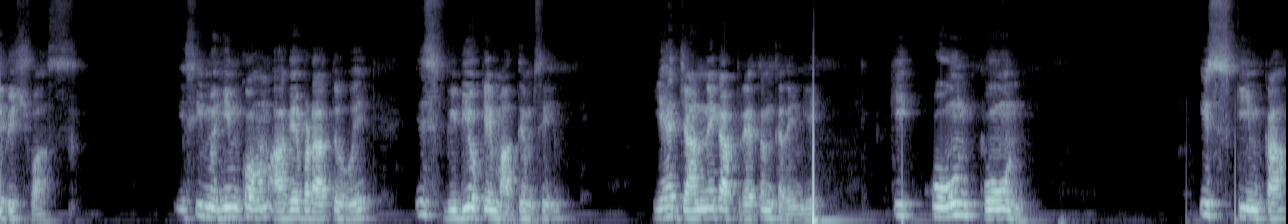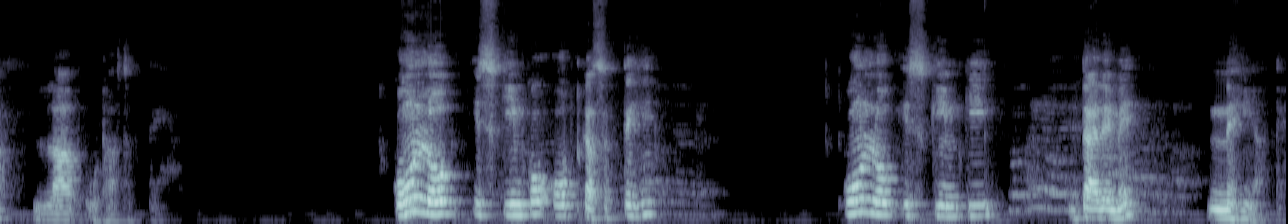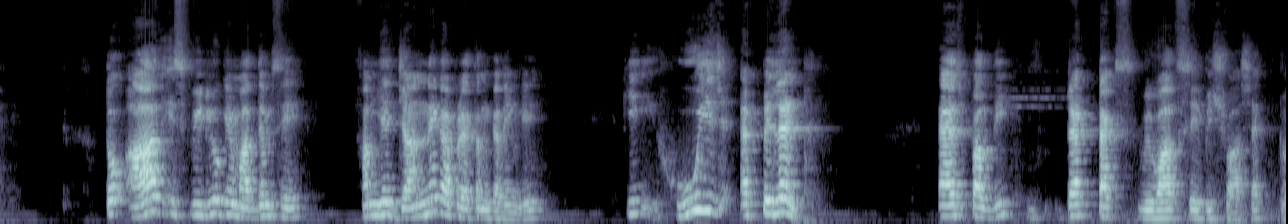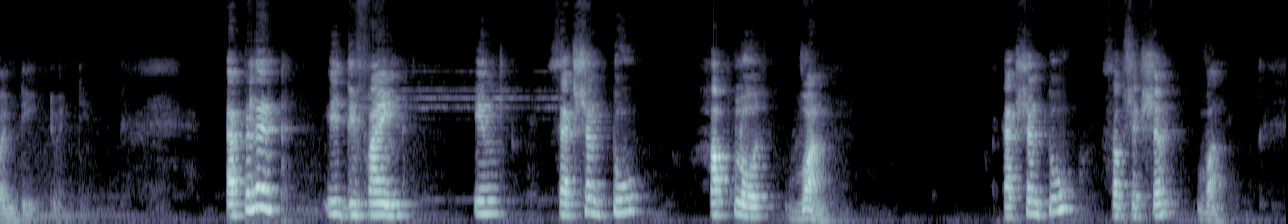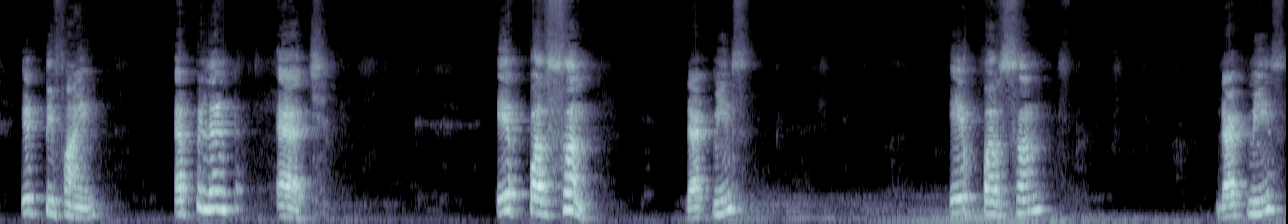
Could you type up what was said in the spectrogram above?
विश्वास इसी मुहिम को हम आगे बढ़ाते हुए इस वीडियो के माध्यम से यह जानने का प्रयत्न करेंगे कि कौन कौन इस स्कीम का लाभ उठा सकते हैं। कौन लोग इस स्कीम को ऑप्ट कर सकते हैं? कौन लोग इस स्कीम की दायरे में नहीं आते? तो आज इस वीडियो के माध्यम से हम ये जानने का प्रयत्न करेंगे कि हु इज़ एपिलेंट एज पर tax Vivad se Vishwas act 2020 appellant is defined in section two sub clause one section two subsection one it define appellant as a person. That means a person that means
